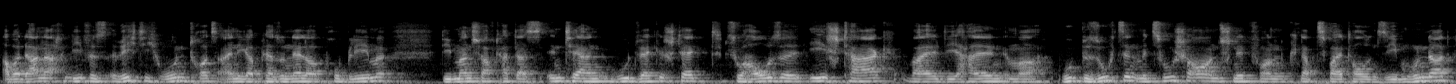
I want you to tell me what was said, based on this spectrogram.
Aber danach lief es richtig rund, trotz einiger personeller Probleme. Die Mannschaft hat das intern gut weggesteckt. Zu Hause eh stark, weil die Hallen immer gut besucht sind mit Zuschauern, Schnitt von knapp 2700.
